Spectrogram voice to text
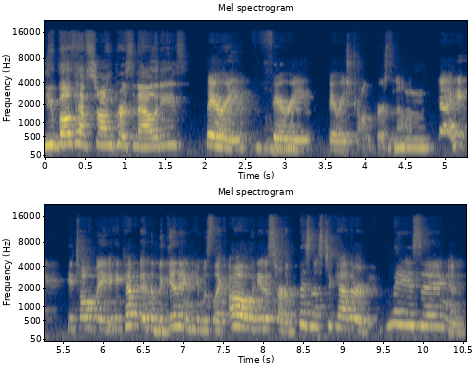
you both have strong personalities Very, very, very strong personality. Mm-hmm. Yeah, he he told me he kept in the beginning. He was like, "Oh, we need to start a business together. It'd be amazing," and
